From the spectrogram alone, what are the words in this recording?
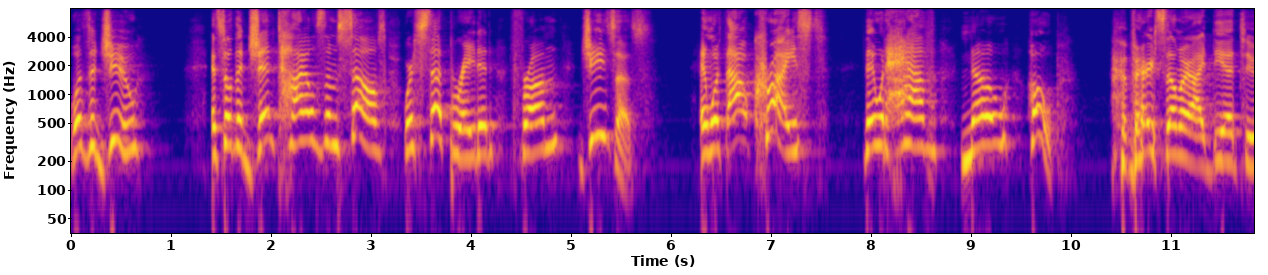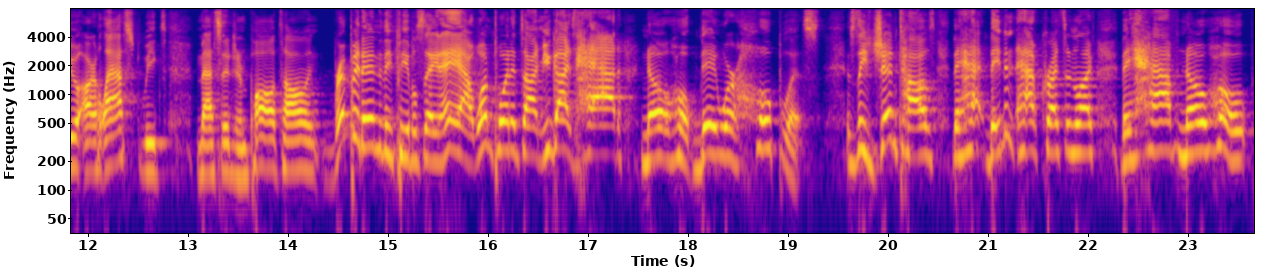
was a Jew. And so the Gentiles themselves were separated from Jesus. And without Christ, they would have no hope. A very similar idea to our last week's message, and Paul telling, ripping into these people saying, Hey, at one point in time, you guys had no hope. They were hopeless. As these Gentiles, they, had, they didn't have Christ in their life, they have no hope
